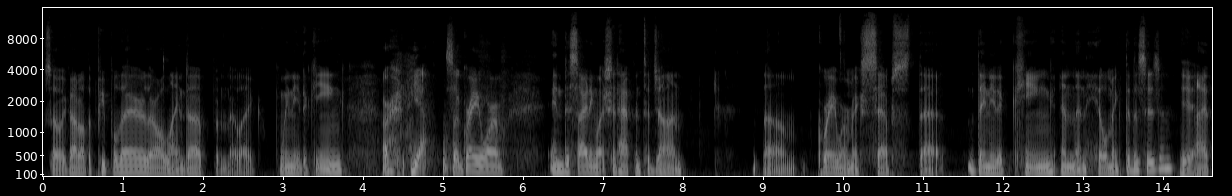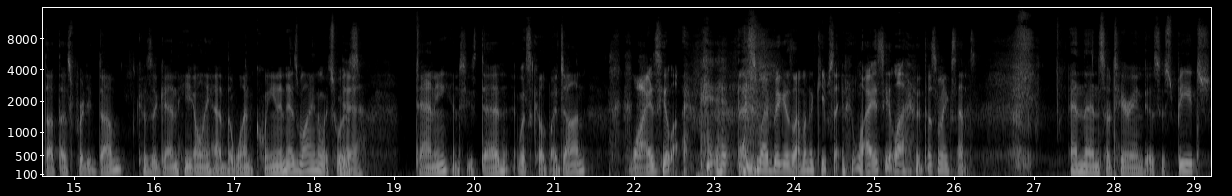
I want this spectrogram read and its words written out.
So we got all the people there. They're all lined up, and they're like, "We need a king," or yeah. So Grey Worm, in deciding what should happen to Jon, um, Grey Worm accepts that they need a king, and then he'll make the decision. Yeah. I thought that's pretty dumb because again, he only had the one queen in his mind, which was Yeah. Dany, and she's dead. It Was killed by Jon. Why is he alive? That's my biggest. I'm gonna keep saying, it. why is he alive? It doesn't make sense. And then so Tyrion does his speech.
